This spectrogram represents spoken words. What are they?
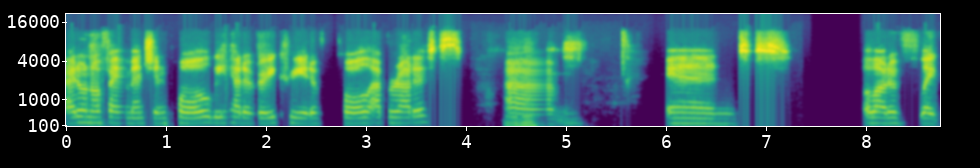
I don't know if I mentioned pole. We had a very creative pole apparatus. Mm-hmm. Um, and a lot of like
